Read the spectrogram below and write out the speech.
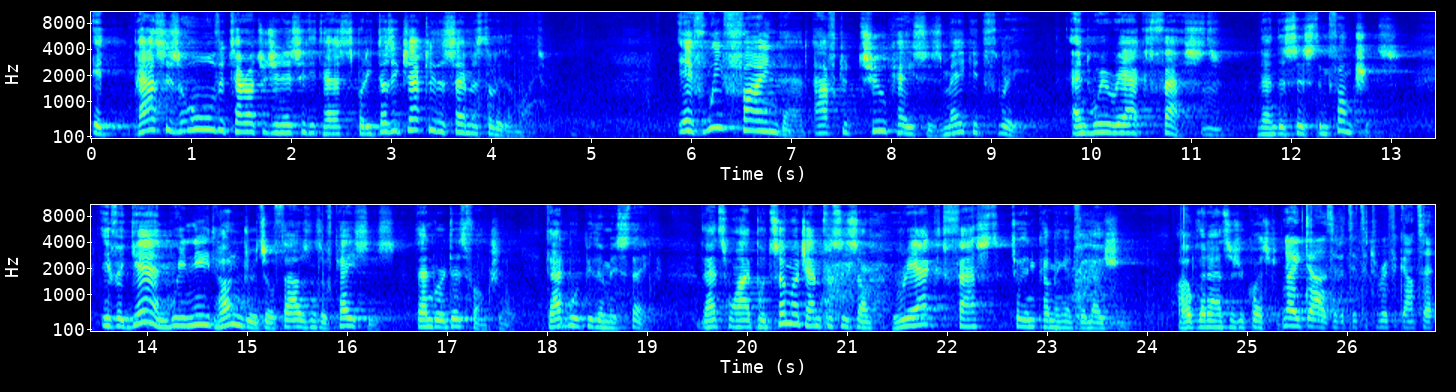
it passes all the teratogenicity tests, but it does exactly the same as thalidomide. If we find that after two cases, make it three, and we react fast, mm. then the system functions. If again we need hundreds or thousands of cases, then we're dysfunctional. That would be the mistake. That's why I put so much emphasis on react fast to incoming information. I hope that answers your question. No, it does. It's, it's a terrific answer.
